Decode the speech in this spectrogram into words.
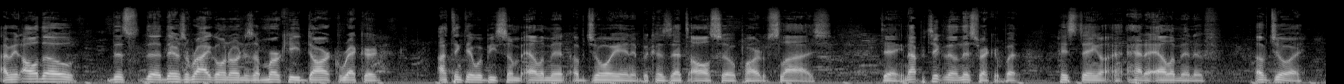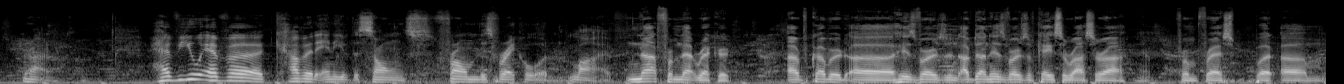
I mean, although this the, there's a riot going on, is a murky, dark record. I think there would be some element of joy in it because that's also part of Sly's thing. Not particularly on this record, but his thing had an element of of joy. Right. Have you ever covered any of the songs from this record live? Not from that record. I've covered uh, his version. I've done his version of Que Sera Sera from Fresh, but um,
